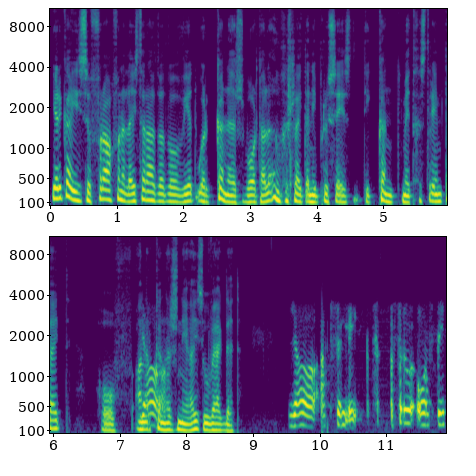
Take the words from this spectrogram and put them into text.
Erika, hier is 'n vraag van 'n luisteraar wat wil weet oor kinders, word hulle ingesluit in die proses, die kind met gestremdheid of ander ja. kinders in die huis, hoe werk dit? Ja, absoluut. Vir ons bied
